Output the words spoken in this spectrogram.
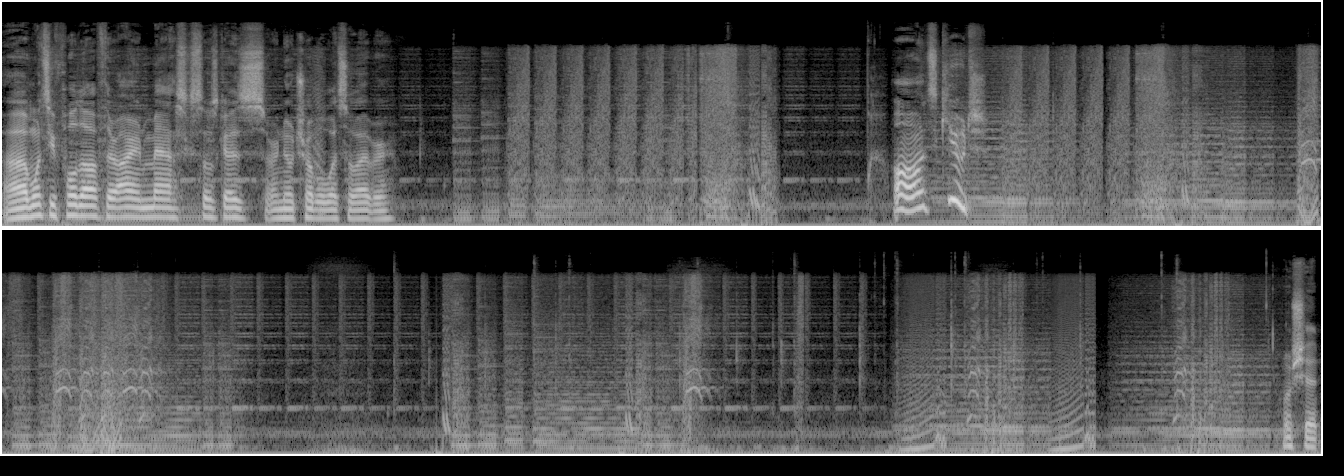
Uh, once you've pulled off their iron masks, those guys are no trouble whatsoever. Oh, it's cute! Shit.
